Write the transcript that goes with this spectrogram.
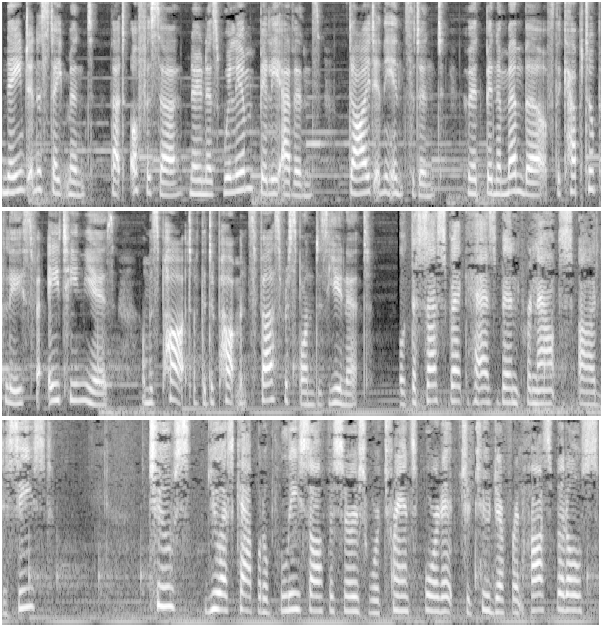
named in a statement that officer known as William Billy Evans died in the incident, who had been a member of the Capitol Police for 18 years and was part of the department's first responders unit. The suspect has been pronounced uh, deceased. Two U.S. Capitol police officers were transported to two different hospitals.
